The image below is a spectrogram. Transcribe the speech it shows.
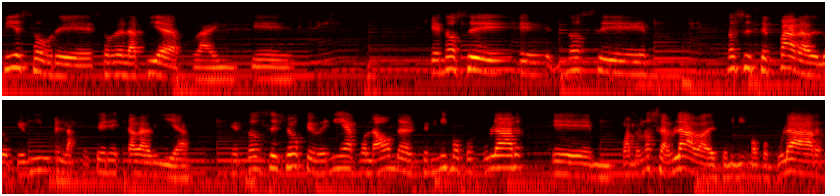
pies sobre, sobre la tierra y que, que no, se, no, se, no se separa de lo que viven las mujeres cada día. Entonces yo que venía con la onda del feminismo popular, eh, cuando no se hablaba de feminismo popular,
